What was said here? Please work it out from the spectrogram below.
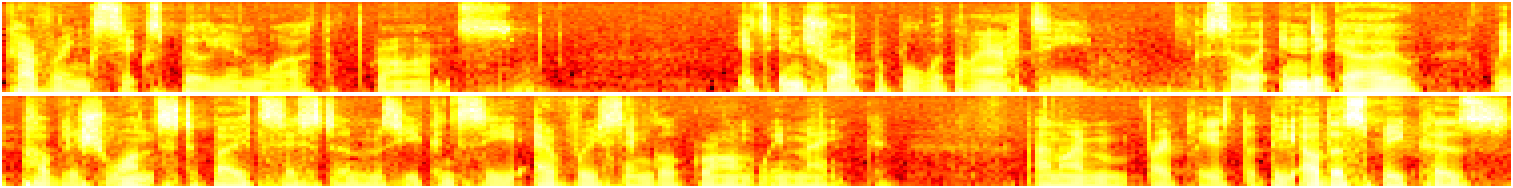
covering 6 billion worth of grants. It's interoperable with IATI, so at Indigo, we publish once to both systems. You can see every single grant we make. And I'm very pleased that the other speakers'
